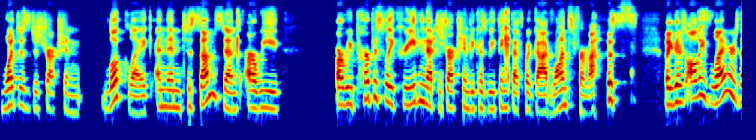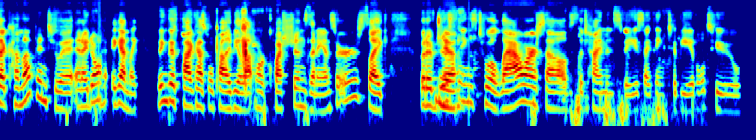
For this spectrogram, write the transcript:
What does destruction look like and then to some sense are we are we purposely creating that destruction because we think that's what god wants from us like there's all these layers that come up into it and i don't again like i think this podcast will probably be a lot more questions than answers like but of just yeah. things to allow ourselves the time and space i think to be able to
